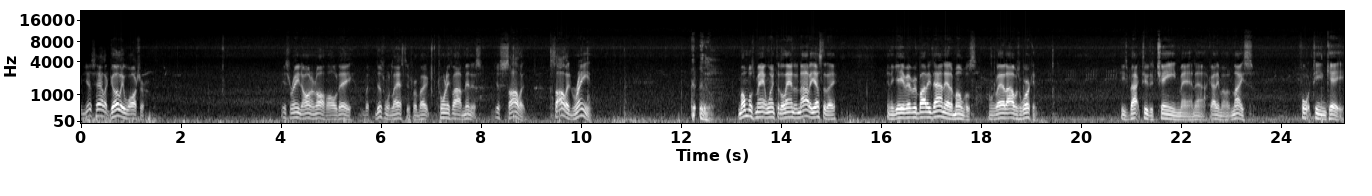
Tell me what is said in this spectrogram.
We just had a gully washer. It's rained on and off all day, but this one lasted for about 25 minutes. Just solid, solid rain. Mumbles man went to the Land of Nada yesterday, and he gave everybody down there to Mumbles. I'm glad I was working. He's back to the chain man now. Got him a nice 14K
